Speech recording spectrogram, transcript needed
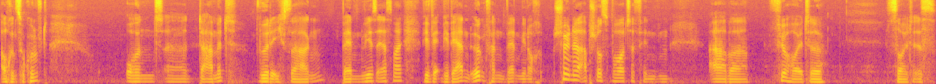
auch in Zukunft. Und äh, damit würde ich sagen, beenden wir es erstmal. Wir, wir werden irgendwann werden wir noch schöne Abschlussworte finden, aber für heute sollte es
